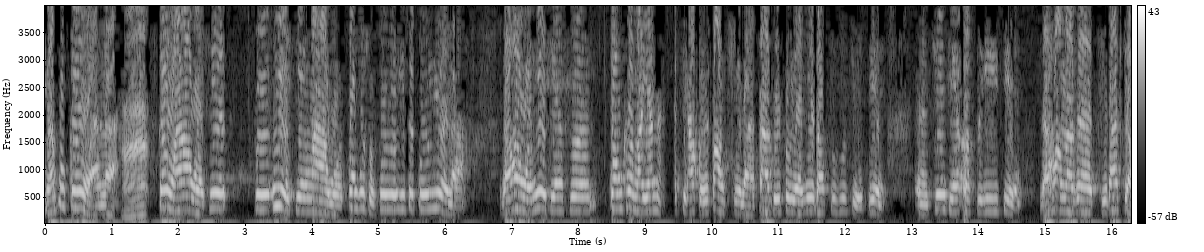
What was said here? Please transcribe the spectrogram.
全部割完了，啊。跟完了，我是是月经嘛，我动过手术有一个多月了，然后我月经是功课嘛也加回上去了，大悲咒也念到四十九遍，嗯，心经二十一遍，然后那个其他小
